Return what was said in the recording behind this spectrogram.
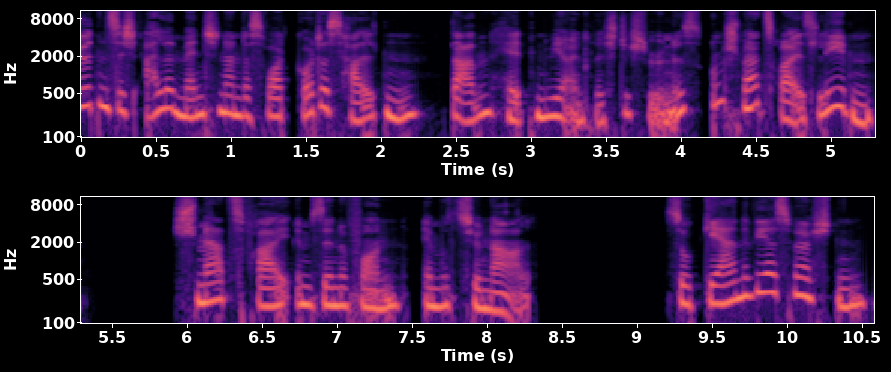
würden sich alle Menschen an das Wort Gottes halten, dann hätten wir ein richtig schönes und schmerzfreies Leben. Schmerzfrei im Sinne von emotional. So gerne wir es möchten,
